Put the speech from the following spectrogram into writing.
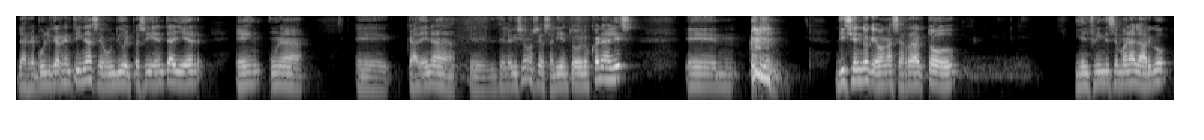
la República Argentina, según dijo el presidente ayer en una eh, cadena eh, de televisión, o sea, salía en todos los canales, em, diciendo que van a cerrar todo. Y el fin de semana largo,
